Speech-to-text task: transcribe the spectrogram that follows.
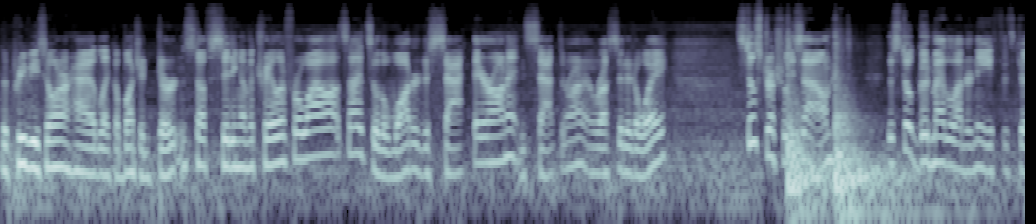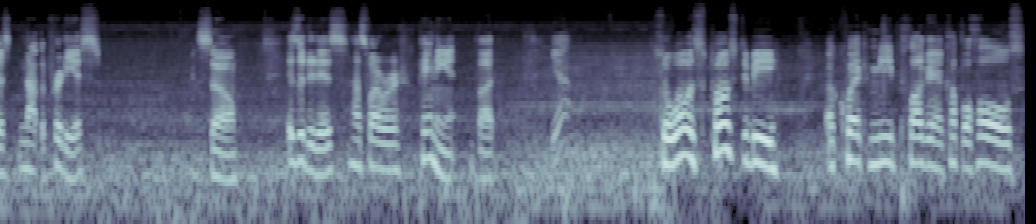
the previous owner had like a bunch of dirt and stuff sitting on the trailer for a while outside, so the water just sat there on it and sat there on it and rusted it away. Still structurally sound. There's still good metal underneath, it's just not the prettiest. So, is what it is. That's why we're painting it, but yeah. So what was supposed to be a quick me plugging a couple holes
